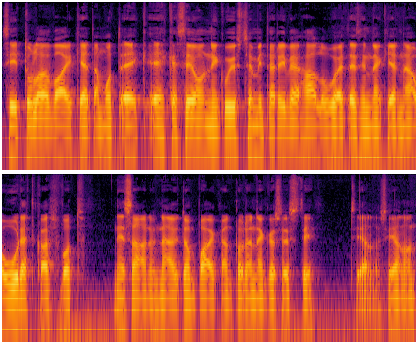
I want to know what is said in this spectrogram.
siitä tulee vaikeaa, mutta ehkä, ehkä se on niinku just se, mitä Rive haluaa, että ensinnäkin, että nämä uudet kasvot, ne saa nyt näytön paikan todennäköisesti, siellä, siellä on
